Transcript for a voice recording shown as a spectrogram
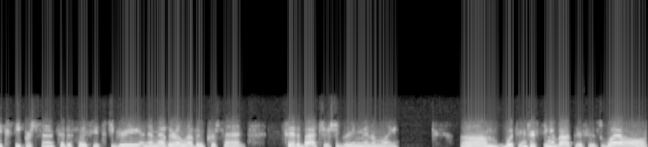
60% said associate's degree, and another 11% said a bachelor's degree minimally. Um, what's interesting about this as well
